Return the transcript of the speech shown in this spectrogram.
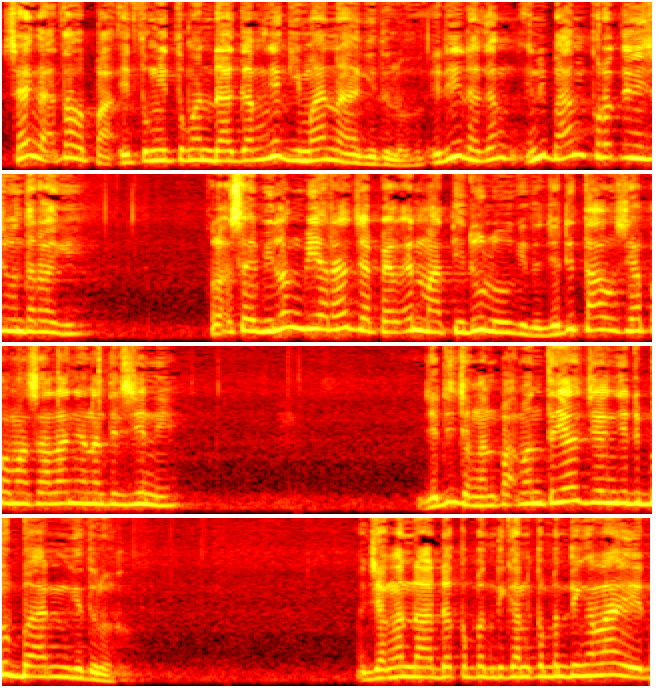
Saya nggak tahu Pak, hitung-hitungan dagangnya gimana gitu loh. Ini dagang, ini bangkrut ini sebentar lagi. Kalau saya bilang biar aja PLN mati dulu gitu. Jadi tahu siapa masalahnya nanti di sini. Jadi jangan Pak Menteri aja yang jadi beban gitu loh. Jangan ada kepentingan-kepentingan lain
